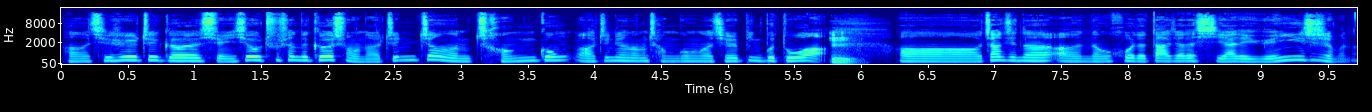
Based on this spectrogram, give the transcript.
的。啊，其实这个选秀出身的歌手呢，真正成功啊，真正能成功呢，其实并不多啊。嗯。哦，张杰呢，呃，能获得大家的喜爱的原因是什么呢？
